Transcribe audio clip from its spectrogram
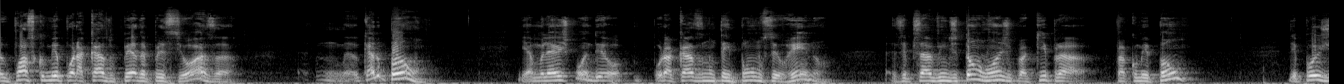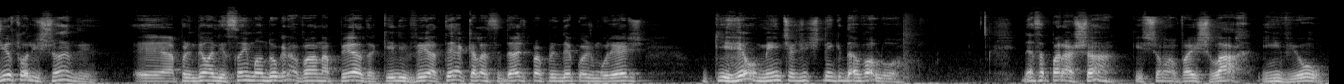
eu posso comer por acaso pedra preciosa? Eu quero pão. E a mulher respondeu: Por acaso não tem pão no seu reino? Você precisava vir de tão longe para aqui para comer pão? Depois disso, o Alexandre é, aprendeu uma lição e mandou gravar na pedra que ele veio até aquela cidade para aprender com as mulheres o que realmente a gente tem que dar valor. Nessa paraxá, que chama Vaislar, e enviou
